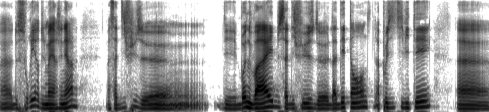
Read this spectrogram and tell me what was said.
de sourire, d'une manière générale, bah, ça diffuse des bonnes vibes, ça diffuse de, la détente, de la positivité. ça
